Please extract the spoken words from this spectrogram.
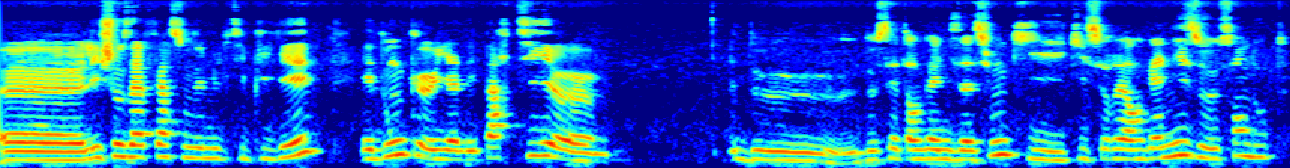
euh, les choses à faire sont démultipliées, et donc il y a des parties de, cette organisation qui, qui se réorganisent sans doute.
